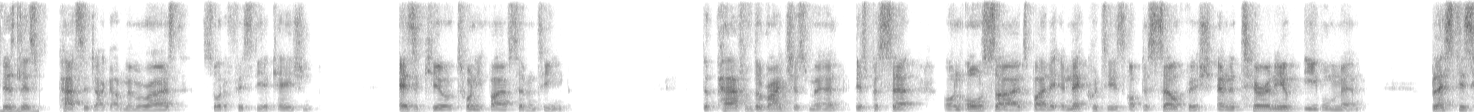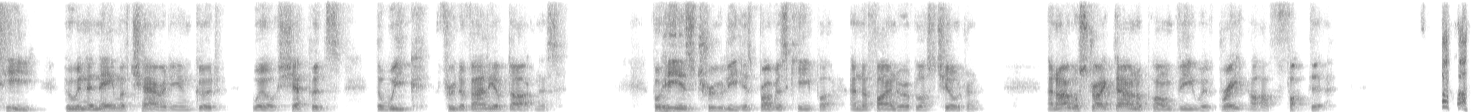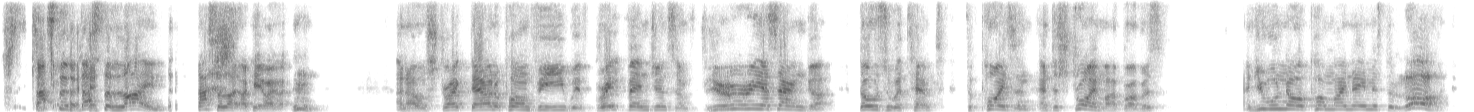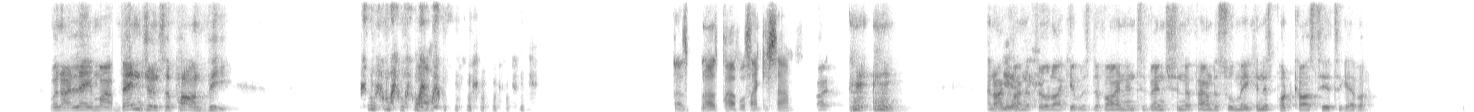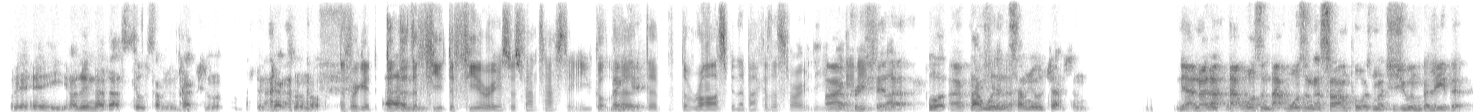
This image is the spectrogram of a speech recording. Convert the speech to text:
There's this passage I got memorized, sort of fits the occasion. Ezekiel 25 17. The path of the righteous man is beset on all sides by the iniquities of the selfish and the tyranny of evil men. Blessed is he who, in the name of charity and good will, shepherds the weak through the valley of darkness. For he is truly his brother's keeper and the finder of lost children. And I will strike down upon thee with great. Ah, oh, I fucked it. that's the that's the line. That's the line. Okay, right. and I will strike down upon thee with great vengeance and furious anger those who attempt to poison and destroy my brothers. And you will know upon my name is the Lord when I lay my vengeance upon thee. Wow. That was, that was powerful. Thank you, Sam. Right. and I Yeah. kind of feel like it was divine intervention that found us all making this podcast here together. Hey, I didn't know if that's still Samuel Jackson, Jackson or not. That's very good. The, the, the, Um, the Furious was fantastic. You got the, you. the, the rasp in the back of the throat. That you I really appreciate that. What? I That appreciate wasn't that. Samuel Jackson. Yeah, no, that, that wasn't that wasn't a sample as much as you wouldn't believe it.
